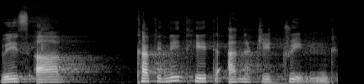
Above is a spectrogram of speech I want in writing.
with a caffeinated energy drink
